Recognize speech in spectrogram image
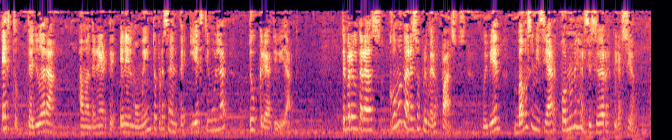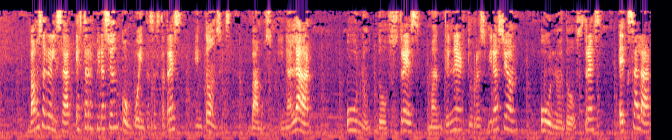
Esto te ayudará a mantenerte en el momento presente y estimular tu creatividad. Te preguntarás, ¿cómo dar esos primeros pasos? Muy bien, vamos a iniciar con un ejercicio de respiración. Vamos a realizar esta respiración con cuentas hasta 3. Entonces, vamos a inhalar. 1, 2, 3. Mantener tu respiración. 1, 2, 3. Exhalar.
